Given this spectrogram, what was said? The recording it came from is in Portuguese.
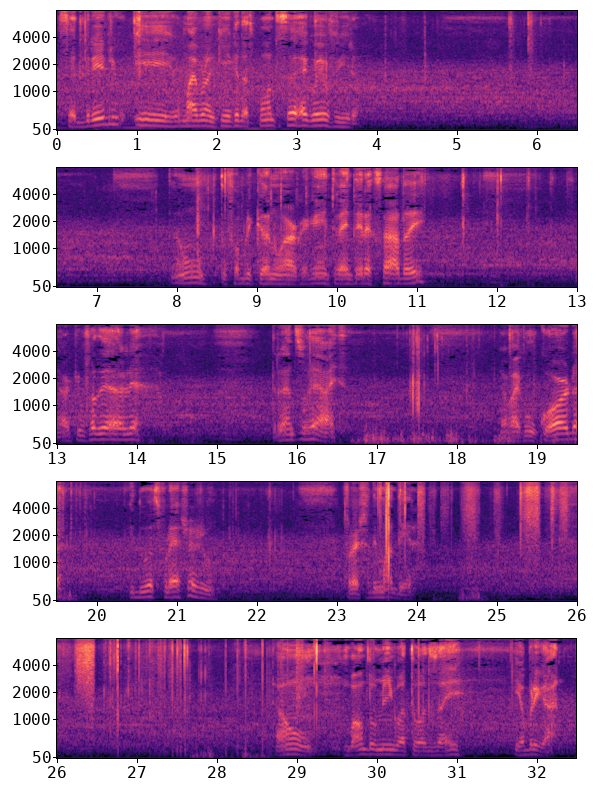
cedrilho e o mais branquinho aqui das pontas é goiovira. Então, estou fabricando um arco. Quem estiver interessado aí, esse arco eu vou fazer olha, 300 reais. Já vai com corda e duas flechas junto. Flecha de madeira. Então, bom domingo a todos aí e obrigado.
